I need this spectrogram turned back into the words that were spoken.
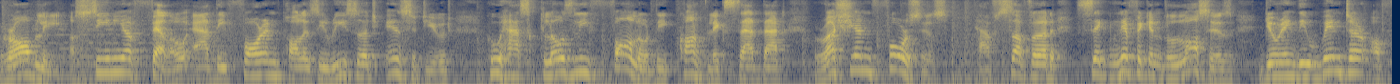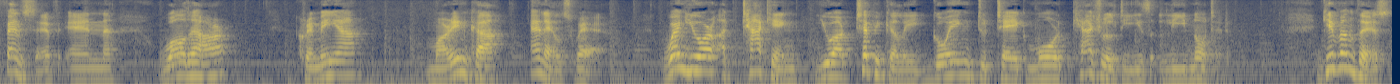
Rob Lee, a senior fellow at the Foreign Policy Research Institute who has closely followed the conflict, said that Russian forces have suffered significant losses during the winter offensive in Vuhledar, Kreminna, Marinka, and elsewhere. When you are attacking, you are typically going to take more casualties, Lee noted. Given this,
